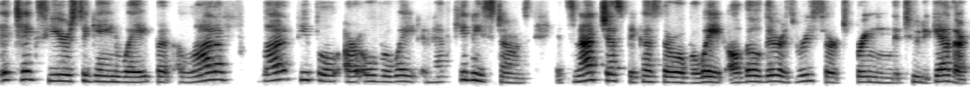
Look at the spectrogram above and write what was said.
it takes years to gain weight but a lot of a lot of people are overweight and have kidney stones. It's not just because they're overweight, although there is research bringing the two together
